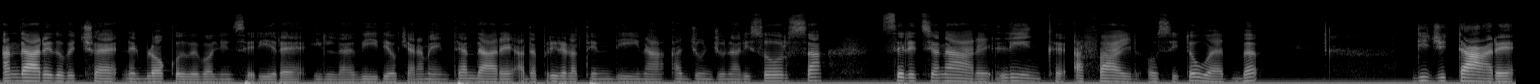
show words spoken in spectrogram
andare dove c'è nel blocco dove voglio inserire il video, chiaramente andare ad aprire la tendina aggiungi una risorsa, selezionare link a file o sito web, digitare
